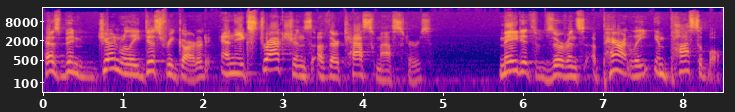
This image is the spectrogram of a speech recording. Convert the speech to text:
has been generally disregarded, and the extractions of their taskmasters made its observance apparently impossible.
